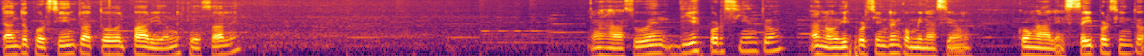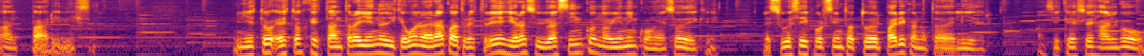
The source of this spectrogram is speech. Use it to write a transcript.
tanto por ciento a todo el party. ¿Dónde es que sale? Ajá, suben 10%. Ah, no, 10% en combinación con Alex. 6% al party, dice. Y esto, estos que están trayendo de que bueno, era 4 estrellas y ahora subió a 5, no vienen con eso de que le sube 6% a todo el party cuando está de líder. Así que eso es algo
